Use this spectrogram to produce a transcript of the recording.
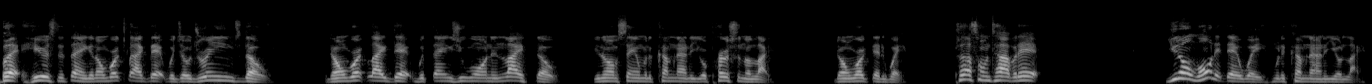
But here's the thing: it don't work like that with your dreams, though. It don't work like that with things you want in life, though. You know what I'm saying? When it comes down to your personal life, don't work that way. Plus, on top of that, you don't want it that way when it comes down to your life.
